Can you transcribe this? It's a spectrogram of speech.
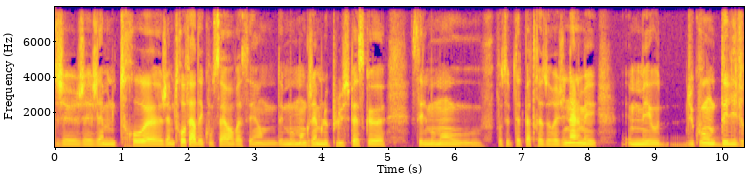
J'aime trop, euh, j'aime trop faire des concerts. En vrai, c'est un des moments que j'aime le plus parce que c'est le moment où, c'est peut-être pas très original, mais, mais où, du coup, on délivre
